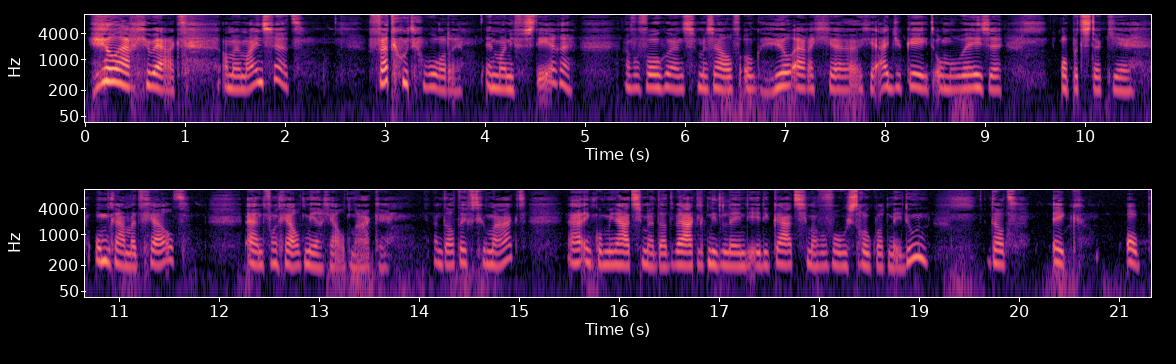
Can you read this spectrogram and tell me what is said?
heel erg gewerkt aan mijn mindset. Vet goed geworden in manifesteren. En vervolgens mezelf ook heel erg geeducate, onderwezen op het stukje omgaan met geld. En van geld meer geld maken. En dat heeft gemaakt in combinatie met daadwerkelijk niet alleen die educatie, maar vervolgens er ook wat mee doen. Dat ik op,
